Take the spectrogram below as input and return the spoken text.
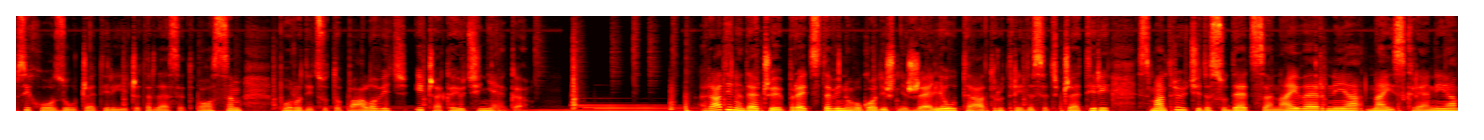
Psihozu u 4.48, Porodicu Topalović i Čekajući njega. Radi na dečoj predstavi novogodišnje želje u Teatru 34, smatrajući da su deca najvernija, najiskrenija,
